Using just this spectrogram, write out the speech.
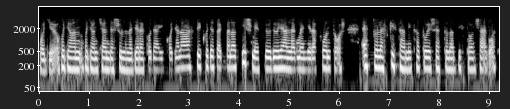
hogy hogyan, hogyan csendesül el a gyerek odáig, hogy elalszik, hogy ezekben az ismétlődő jelleg mennyire fontos. Ettől lesz kiszámítható, és ettől ad biztonságot.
